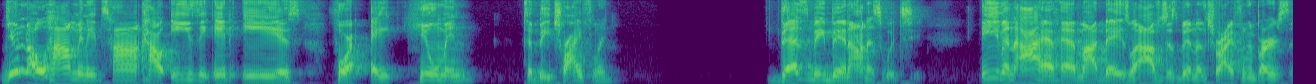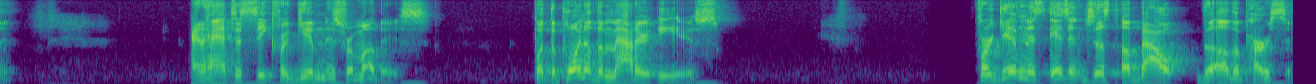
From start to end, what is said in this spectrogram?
You know how many times, how easy it is for a human to be trifling? That's me being honest with you. Even I have had my days where I've just been a trifling person and had to seek forgiveness from others. But the point of the matter is, forgiveness isn't just about the other person.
